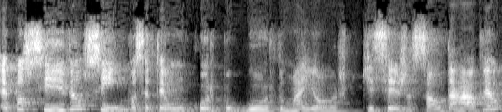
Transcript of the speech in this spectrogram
é possível sim você ter um corpo gordo maior que seja saudável,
